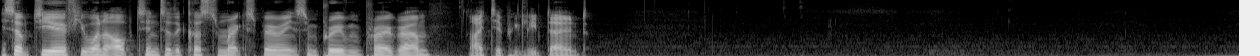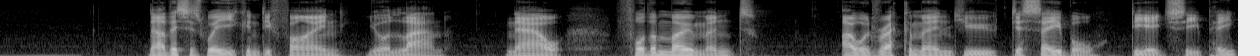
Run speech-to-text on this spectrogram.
It's up to you if you want to opt into the customer experience improvement program. I typically don't. Now this is where you can define your LAN. Now, for the moment, I would recommend you disable DHCP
